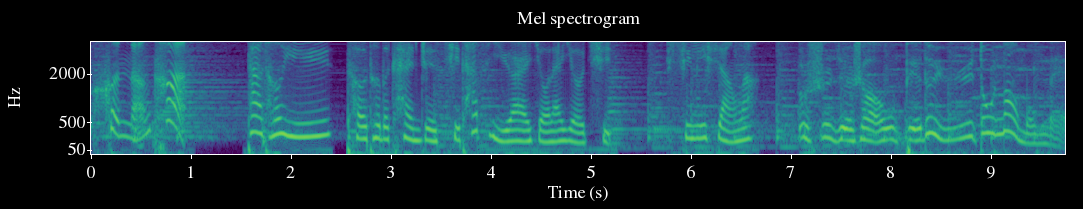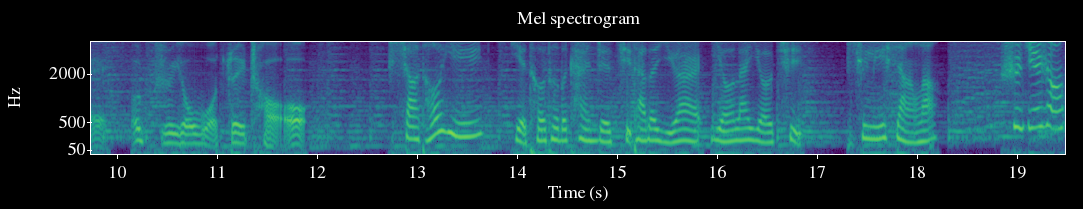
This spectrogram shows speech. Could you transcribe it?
很难看。大头鱼偷偷地看着其他的鱼儿游来游去，心里想了：世界上别的鱼都那么美，只有我最丑。小头鱼也偷偷地看着其他的鱼儿游来游去，心里想了：世界上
